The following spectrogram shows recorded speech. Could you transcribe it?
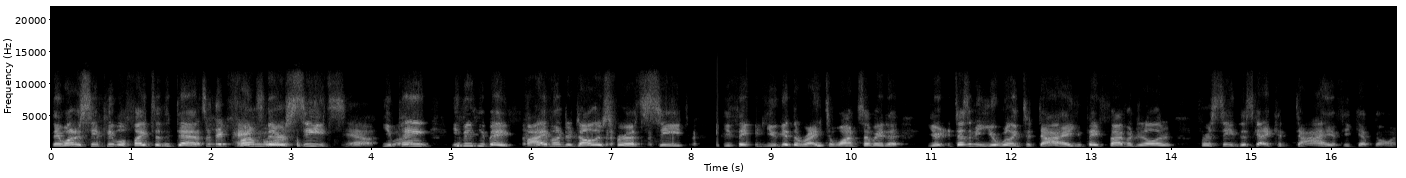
They want to see people fight to the death That's what they pay from for. their seats. yeah. You well, paying even if you pay five hundred dollars for a seat, you think you get the right to want somebody to. You're, it doesn't mean you're willing to die. You paid five hundred dollars for a seat. This guy could die if he kept going.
